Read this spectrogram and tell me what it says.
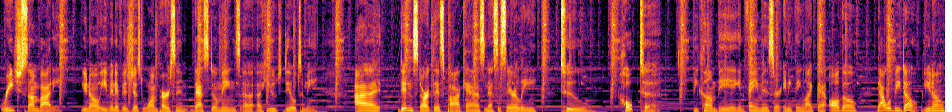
reach somebody. You know, even if it's just one person, that still means a, a huge deal to me. I didn't start this podcast necessarily to hope to become big and famous or anything like that, although that would be dope, you know?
